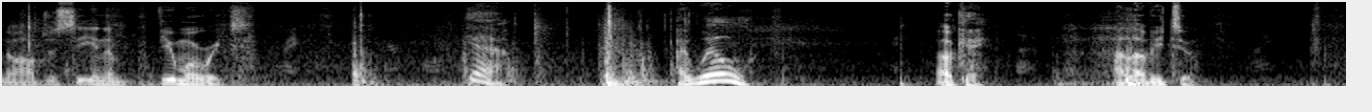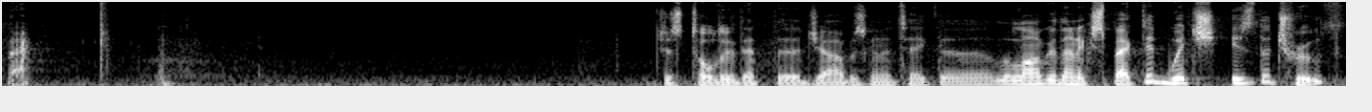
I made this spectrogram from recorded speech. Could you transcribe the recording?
No, I'll just see you in a few more weeks. Yeah. I will. Okay. I love you too. Bye. Just told her that the job was going to take a little longer than expected, which is the truth.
